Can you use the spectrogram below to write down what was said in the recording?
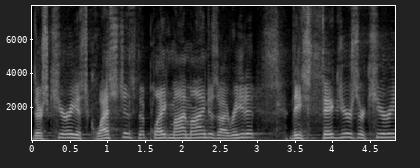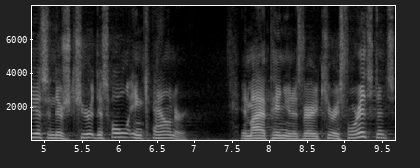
There's curious questions that plague my mind as I read it. These figures are curious, and there's cur- this whole encounter, in my opinion, is very curious. For instance,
